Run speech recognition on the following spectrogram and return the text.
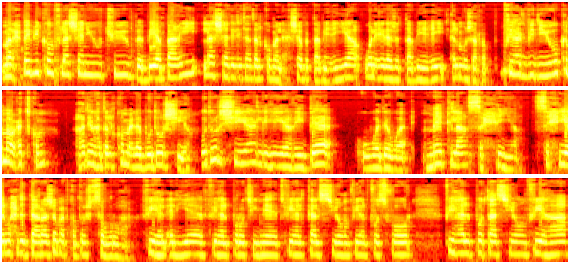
مرحبا بكم في la chaîne يوتيوب bien paraître la chaîne اللي تهدر لكم الأعشاب الطبيعية والعلاج الطبيعي المجرب. في هذا الفيديو كما وعدتكم غادي نهضر لكم على بذور الشيا. بذور الشيا اللي هي غذاء ودواء ماكلة صحية. صحية لواحد الدرجة ما تقدروش تصوروها. فيها الألياف فيها البروتينات فيها الكالسيوم فيها الفوسفور فيها البوتاسيوم فيها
